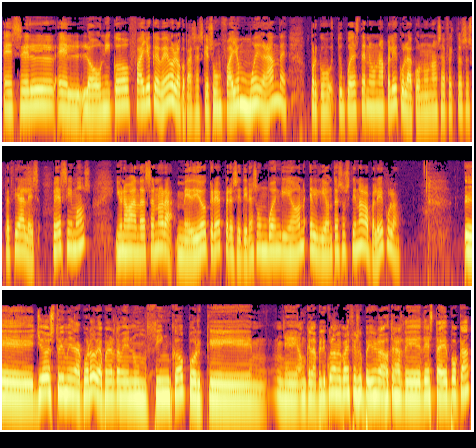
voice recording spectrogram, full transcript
es el, el- lo único fallo que veo. Lo que pasa es que es un fallo muy grande, porque tú puedes tener una película con unos efectos especiales pésimos y una banda sonora mediocre, pero si tienes un buen guion, el guion te sostiene a la película. Eh, yo estoy muy de acuerdo, voy a poner también un 5 porque eh, aunque la película me parece superior a otras de, de esta época,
